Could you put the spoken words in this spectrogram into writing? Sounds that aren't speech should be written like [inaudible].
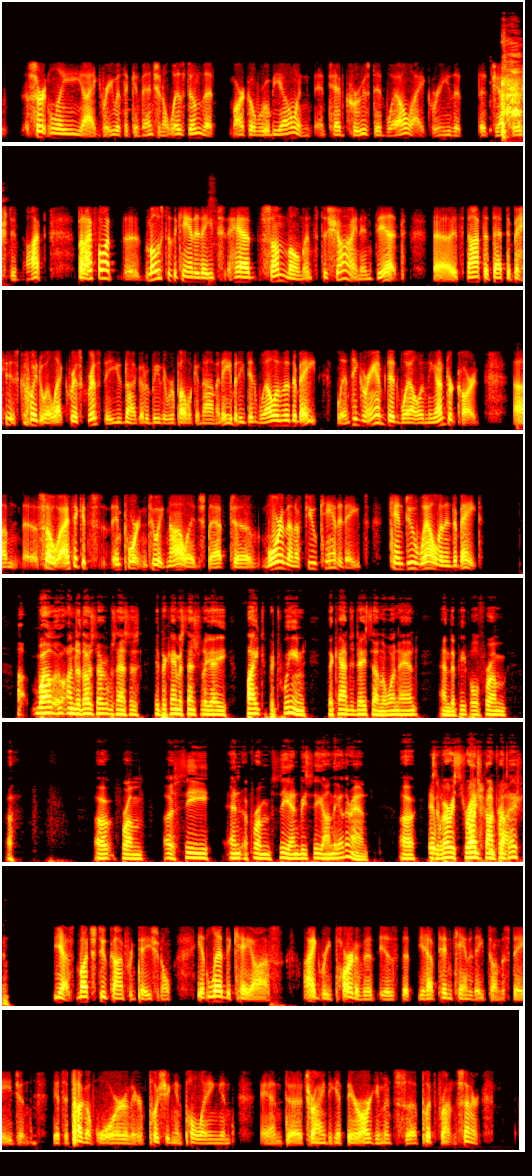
certainly, I agree with the conventional wisdom that Marco Rubio and, and Ted Cruz did well. I agree that, that Jeb [laughs] Bush did not. But I thought uh, most of the candidates had some moments to shine and did. Uh, it's not that that [laughs] debate is going to elect Chris Christie. He's not going to be the Republican nominee, but he did well in the debate. Lindsey Graham did well in the undercard. Um, so I think it's important to acknowledge that uh, more than a few candidates can do well in a debate. Uh, well, under those circumstances, it became essentially a fight between the candidates on the one hand and the people from uh, [laughs] uh from uh, C and from CNBC on the other hand. Uh, it was a very strange confrontation. Con- yes, much too confrontational. It led to chaos. I agree. Part of it is that you have 10 candidates on the stage and it's a tug of war. They're pushing and pulling and and uh, trying to get their arguments uh, put front and center.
